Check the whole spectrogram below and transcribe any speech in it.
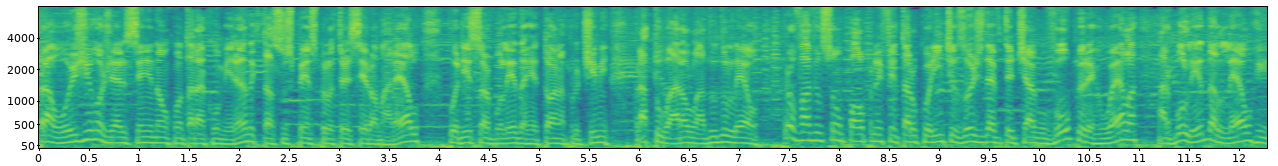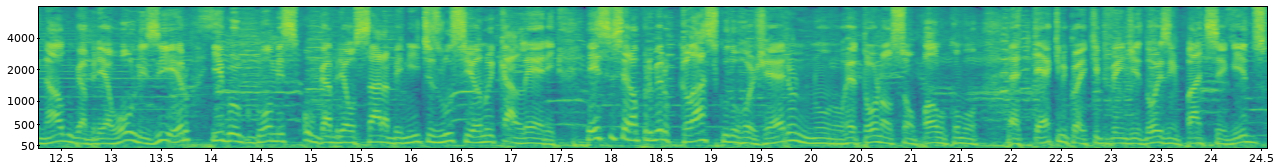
Para hoje, Rogério Ceni não contará com Miranda, que está suspenso pelo terceiro amarelo. Por isso, Arboleda retorna para o time para atuar ao lado do Léo. Provável São Paulo para enfrentar o Corinthians hoje deve ter Thiago Volpe, Orejuela, Arboleda, Léo, Reinaldo, Gabriel ou Lisieiro, Igor Gomes, o Gabriel Sara Benítez, Luciano e Caleri. Esse será o primeiro clássico do Rogério no, no retorno ao São Paulo como é, técnico. A equipe vem de dois empates seguidos,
